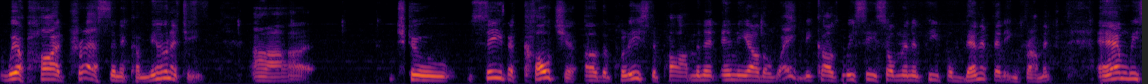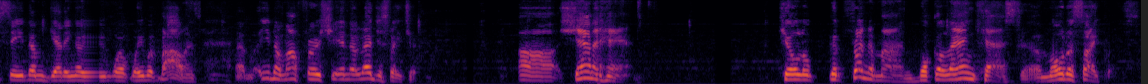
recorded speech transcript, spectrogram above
we're hard pressed in the community uh, to see the culture of the police department in any other way because we see so many people benefiting from it and we see them getting away with violence. Um, you know, my first year in the legislature, uh, Shanahan killed a good friend of mine, Booker Lancaster, a motorcyclist.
